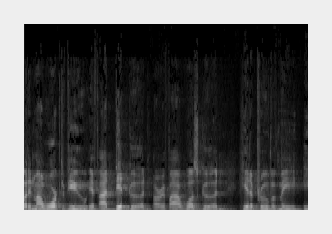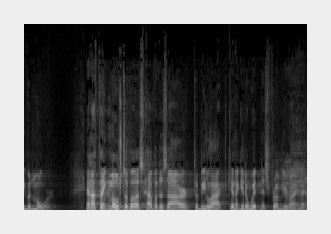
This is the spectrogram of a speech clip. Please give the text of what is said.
But in my warped view, if I did good or if I was good, he'd approve of me even more. And I think most of us have a desire to be liked. Can I get a witness from you right now?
